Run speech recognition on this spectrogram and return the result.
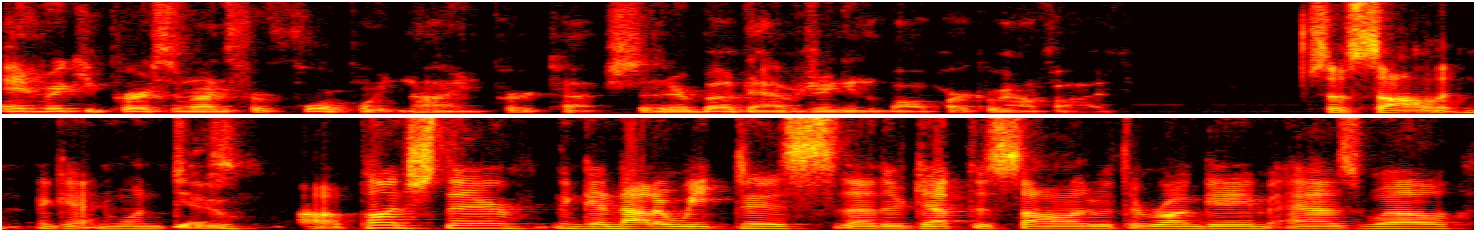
and Ricky Person runs for four point nine per touch. So they're both averaging in the ballpark around five. So solid again, one two yes. uh, punch there. Again, not a weakness. Uh, their depth is solid with the run game as well.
